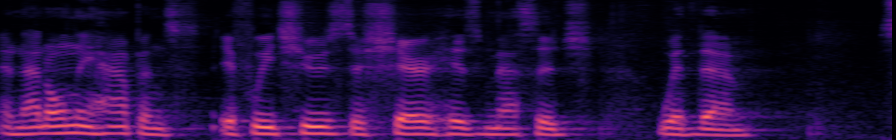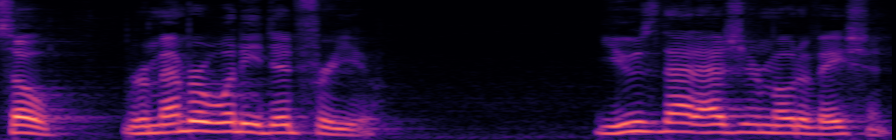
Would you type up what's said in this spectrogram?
And that only happens if we choose to share his message with them. So remember what he did for you. Use that as your motivation.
